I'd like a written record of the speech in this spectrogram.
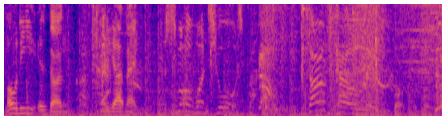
Modi is done, and we got Maggie. The small one's yours, bro. Don't tell me what to do.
